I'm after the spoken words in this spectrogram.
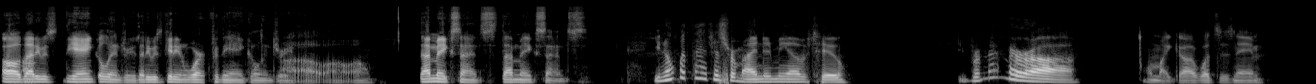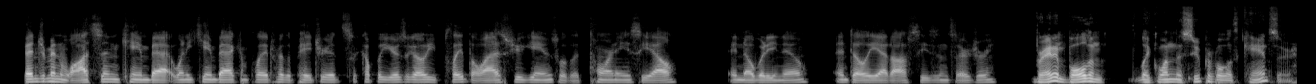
Oh, that he was the ankle injury, that he was getting work for the ankle Oh, injury. oh, oh. That makes sense. That makes sense. You know what that just reminded me of too? You remember uh oh my god, what's his name? Benjamin Watson came back when he came back and played for the Patriots a couple years ago. He played the last few games with a torn ACL and nobody knew until he had off-season surgery. Brandon Bolden like won the Super Bowl with cancer.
